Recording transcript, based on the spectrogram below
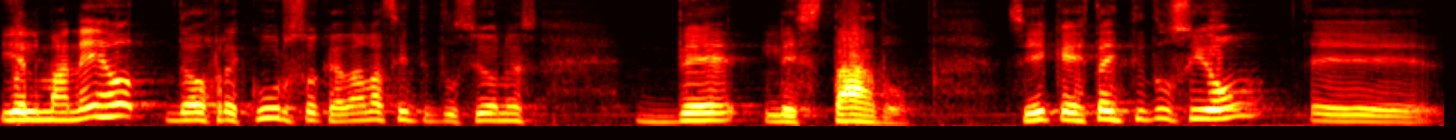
y el manejo de los recursos que dan las instituciones del Estado. Así que esta institución eh,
